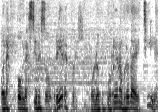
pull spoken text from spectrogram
o las poblaciones obreras, por ejemplo, o lo que ocurrió en Ambrota de Chile,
